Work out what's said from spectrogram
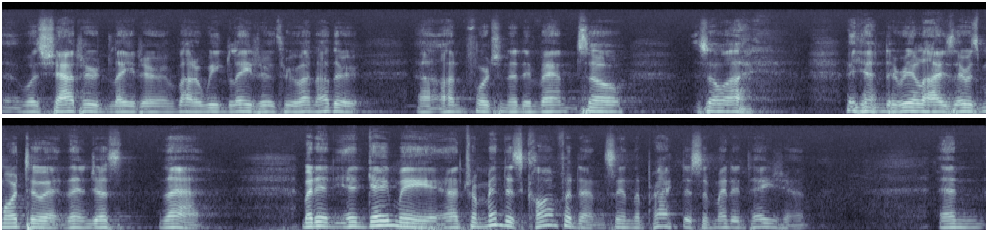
uh, was shattered later, about a week later, through another unfortunate event. So, so I began to realize there was more to it than just that. But it, it gave me a tremendous confidence in the practice of meditation. And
